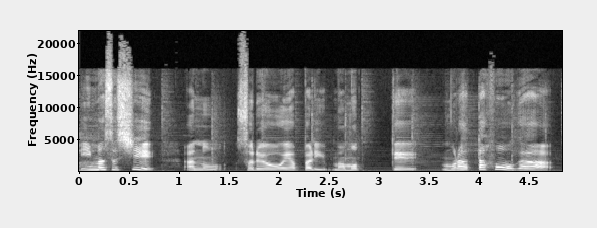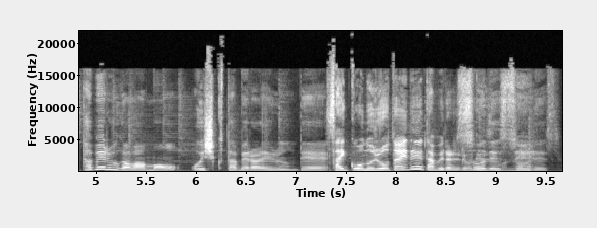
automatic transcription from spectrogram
言いますしあのそれをやっぱり守ってもらった方が食べる側も美味しく食べられるので。最高の状態で食べられるわそうでけですもんね。すそうです。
